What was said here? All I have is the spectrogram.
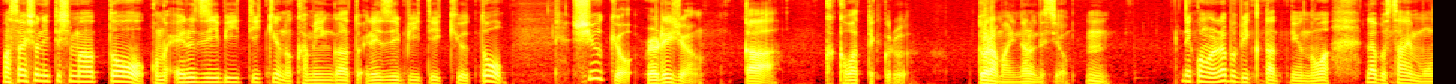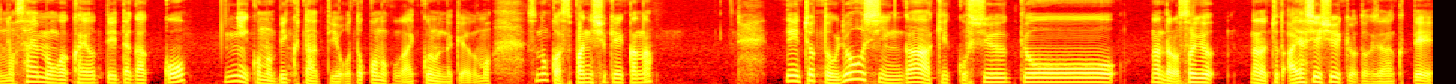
まあ、最初に言ってしまうと、この LGBTQ のカミングアウト、LGBTQ と宗教、religion が関わってくるドラマになるんですよ。うん。で、このラブ・ビクターっていうのは、ラブ・サイモンのサイモンが通っていた学校に、このビクターっていう男の子が来るんだけれども、その子はスパニッシュ系かな？で、ちょっと両親が結構宗教、なんだろう、そういうなんだ、ちょっと怪しい宗教とかじゃなくて、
